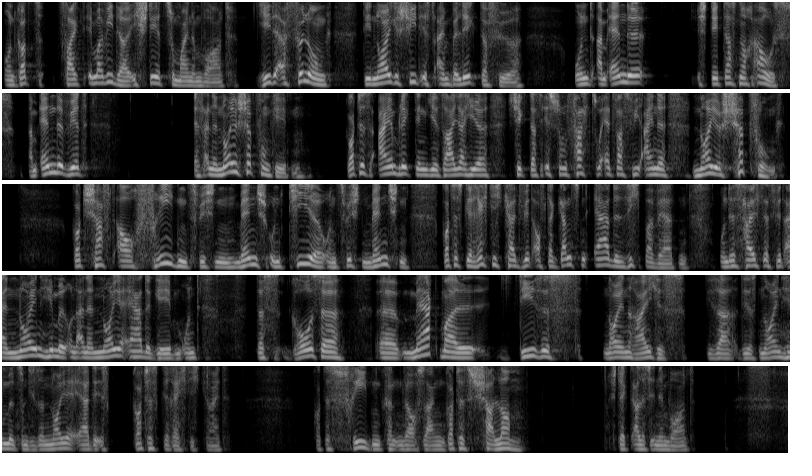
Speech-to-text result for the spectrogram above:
Und Gott zeigt immer wieder, ich stehe zu meinem Wort. Jede Erfüllung, die neu geschieht, ist ein Beleg dafür. Und am Ende steht das noch aus. Am Ende wird es eine neue Schöpfung geben. Gottes Einblick, den Jesaja hier schickt, das ist schon fast so etwas wie eine neue Schöpfung. Gott schafft auch Frieden zwischen Mensch und Tier und zwischen Menschen. Gottes Gerechtigkeit wird auf der ganzen Erde sichtbar werden. Und das heißt, es wird einen neuen Himmel und eine neue Erde geben. Und das große äh, Merkmal dieses neuen Reiches, dieser, dieses neuen Himmels und dieser neue Erde ist Gottes Gerechtigkeit. Gottes Frieden könnten wir auch sagen. Gottes Shalom steckt alles in dem Wort.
